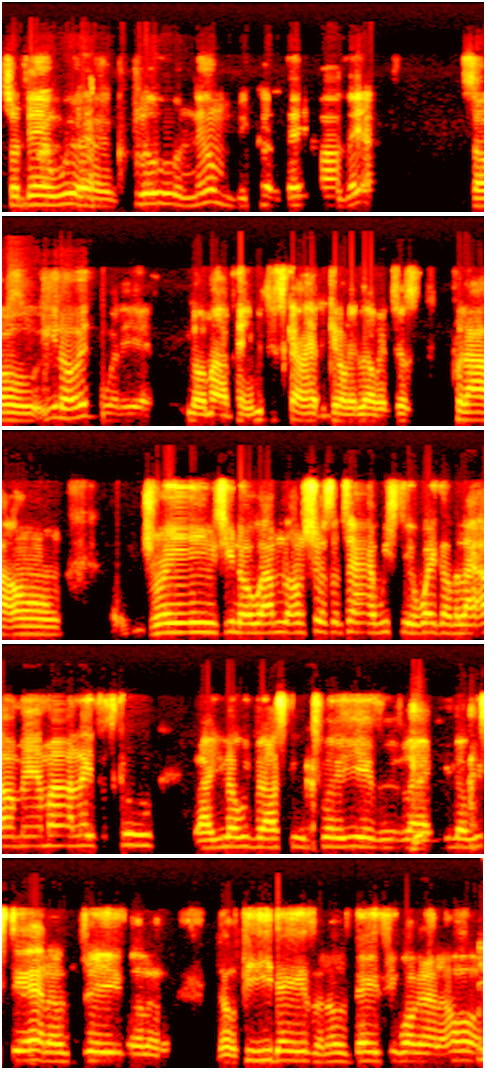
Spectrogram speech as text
So then we're including them because they are there. So you know, it what it is. You know, in my opinion, we just kind of had to get on that level and just put our own dreams. You know, I'm, I'm sure sometimes we still wake up and like, oh man, am I late for school? Like, you know, we've been out of school 20 years. And like, you know, we still had those dreams on those, those PE days or those days you walking around the hall.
